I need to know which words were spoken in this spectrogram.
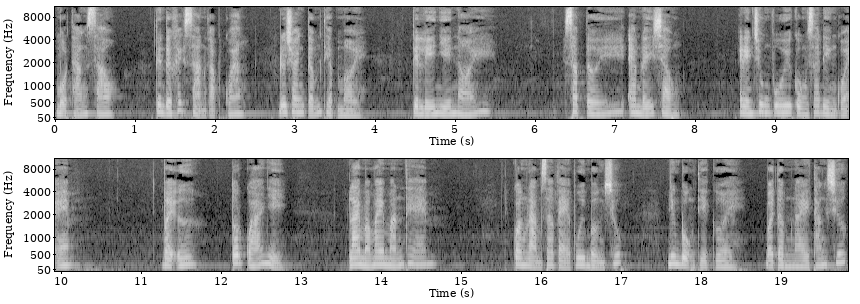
Một tháng sau, Tiên tới khách sạn gặp Quang, Đưa cho anh tấm thiệp mời. Tiên lý nhí nói, Sắp tới em lấy chồng Anh đến chung vui cùng gia đình của em. Vậy ư, Tốt quá nhỉ. Lai mà may mắn thế em. Quang làm ra vẻ vui mừng chúc Nhưng bụng thì cười, Bởi tầm này tháng trước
